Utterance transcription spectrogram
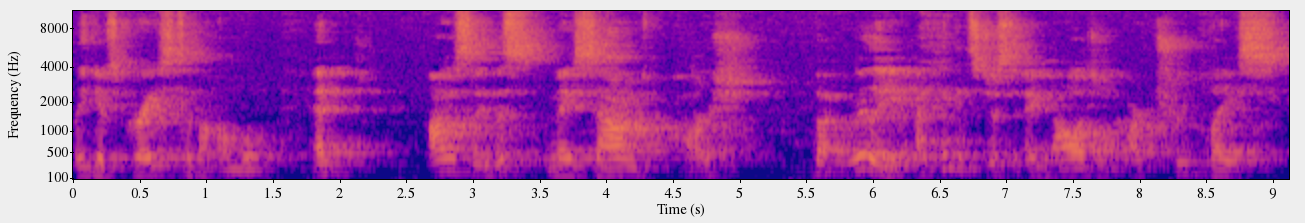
but he gives grace to the humble. And honestly, this may sound harsh, but really, I think it's just acknowledging our true place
